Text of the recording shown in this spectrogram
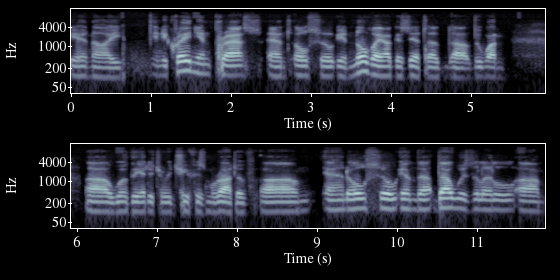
in a in Ukrainian press and also in Novaya Gazeta, uh, the one uh, where the editor in chief is Muratov, um, and also in that that was a little um,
